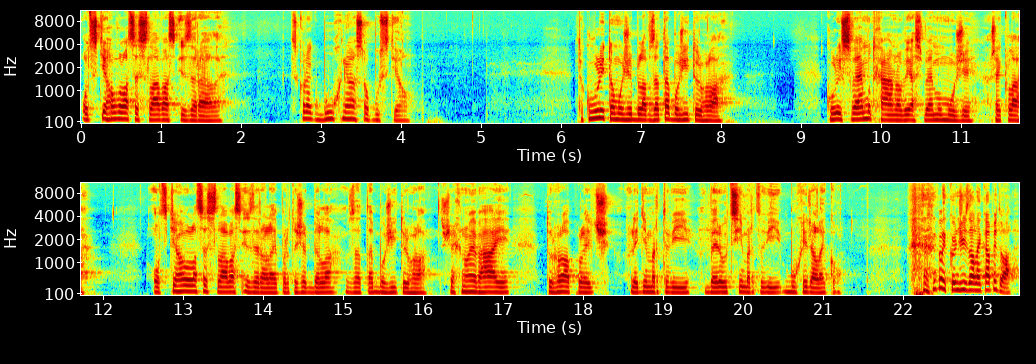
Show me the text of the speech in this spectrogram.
odstěhovala se sláva z Izraele. Skoro jak Bůh nás opustil. To kvůli tomu, že byla vzata boží truhla. Kvůli svému tchánovi a svému muži řekla, odstěhovala se sláva z Izraele, protože byla vzata boží truhla. Všechno je v háji, truhla pryč, lidi mrtví, vedoucí mrtví, Bůh je daleko. Takhle končí tahle kapitola.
